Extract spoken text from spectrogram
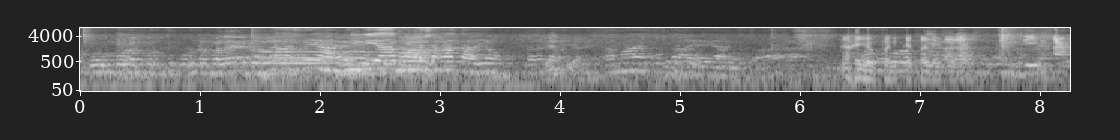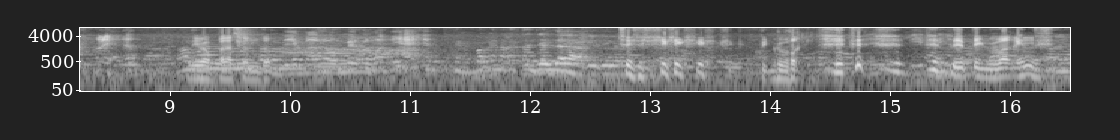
Formula 44 na pala yan. oh. Taas na yan, hindi abot sa saka tayo. Tama na, 44. Ayaw pa ni Katani dito. Hindi pa pala sundo. Feedback na kita dyan. Tigbak. Titigbakin. Tama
